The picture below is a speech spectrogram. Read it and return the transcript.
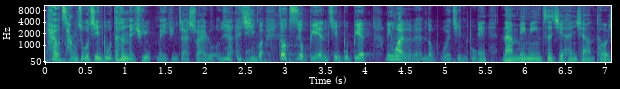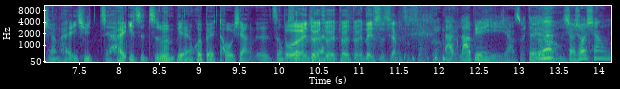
还有长足进步，但是美军美军在衰落，我就想，哎，奇怪，都只有别人进步，别人另外的人都不会进步。哎，那明明自己很想投降，还一直还一直质问别人会不会投降的这种，对对对对对，类似像这种的，拉拉别人一起下水。对，那小肖像，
